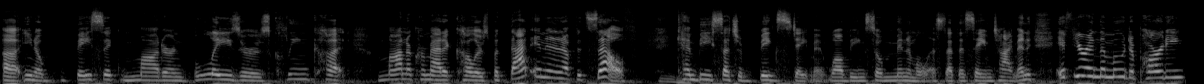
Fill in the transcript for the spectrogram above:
Uh, you know, basic modern blazers, clean cut, monochromatic colors, but that in and of itself can be such a big statement while being so minimalist at the same time. And if you're in the mood to party,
